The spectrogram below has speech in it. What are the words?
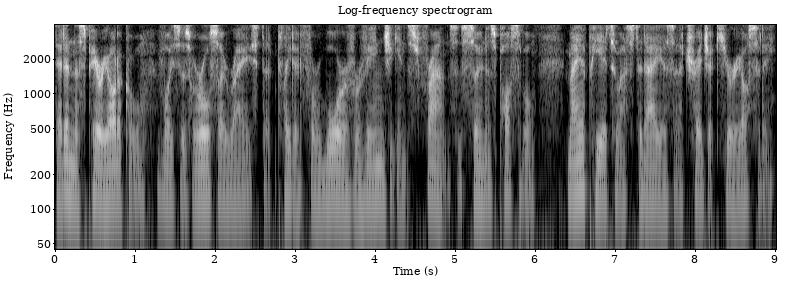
That in this periodical, voices were also raised that pleaded for a war of revenge against France as soon as possible may appear to us today as a tragic curiosity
